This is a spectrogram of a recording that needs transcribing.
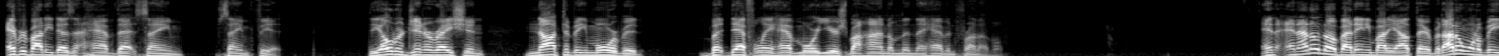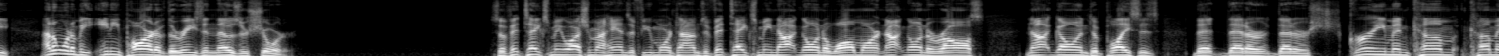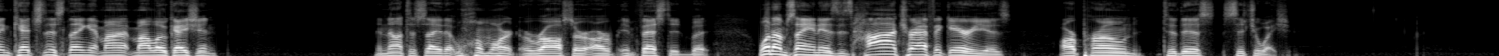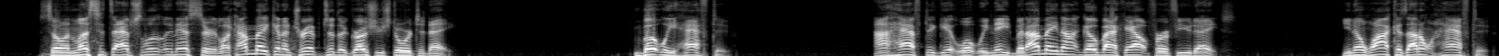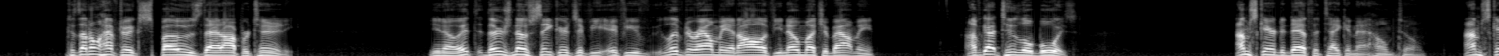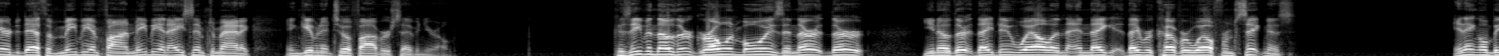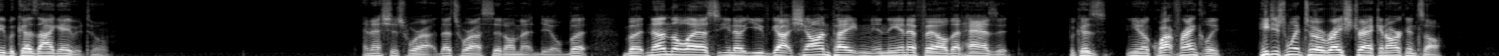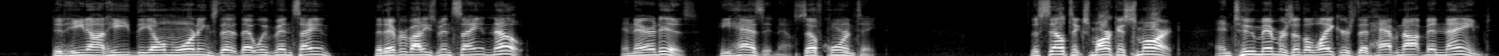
Everybody doesn't have that same same fit. The older generation, not to be morbid, but definitely have more years behind them than they have in front of them. And and I don't know about anybody out there, but I don't want to be I don't want to be any part of the reason those are shorter. So if it takes me washing my hands a few more times, if it takes me not going to Walmart, not going to Ross, not going to places that that are that are screaming come come and catch this thing at my my location. And not to say that Walmart or Ross are, are infested, but what I'm saying is is high traffic areas are prone to this situation. So unless it's absolutely necessary, like I'm making a trip to the grocery store today, but we have to. I have to get what we need, but I may not go back out for a few days. You know why? Because I don't have to. Because I don't have to expose that opportunity. You know, it. There's no secrets if you if you've lived around me at all, if you know much about me. I've got two little boys. I'm scared to death of taking that home to them. I'm scared to death of me being fine, me being asymptomatic, and giving it to a five or seven year old. Because even though they're growing boys and they're they're, you know, they they do well and and they they recover well from sickness, it ain't gonna be because I gave it to them. And that's just where I, that's where I sit on that deal. But but nonetheless, you know, you've got Sean Payton in the NFL that has it because you know, quite frankly, he just went to a racetrack in Arkansas. Did he not heed the own warnings that, that we've been saying? That everybody's been saying? No. And there it is. He has it now. Self quarantine. The Celtics, Marcus Smart, and two members of the Lakers that have not been named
